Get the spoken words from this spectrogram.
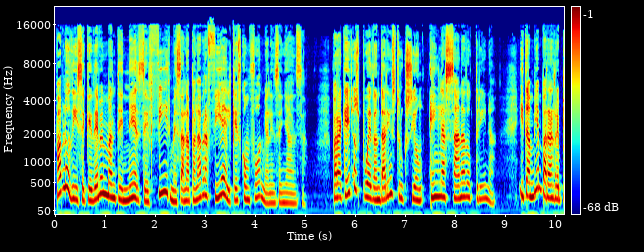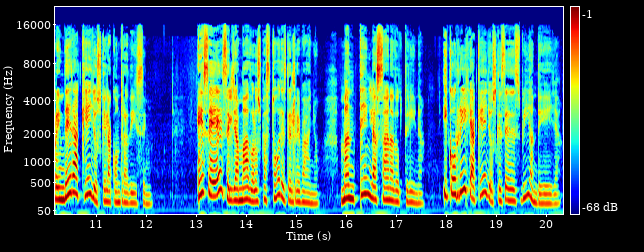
Pablo dice que deben mantenerse firmes a la palabra fiel que es conforme a la enseñanza, para que ellos puedan dar instrucción en la sana doctrina y también para reprender a aquellos que la contradicen. Ese es el llamado a los pastores del rebaño. Mantén la sana doctrina y corrige a aquellos que se desvían de ella.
